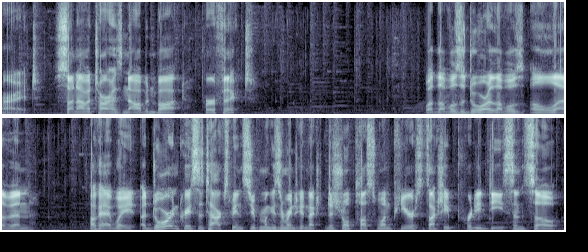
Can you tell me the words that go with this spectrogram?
Alright. Sun Avatar has now been bought. Perfect. What level is door? Level's 11. Okay, wait. Adora increases attack speed and Super Monkeys in range get an additional plus one pierce. It's actually pretty decent, so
